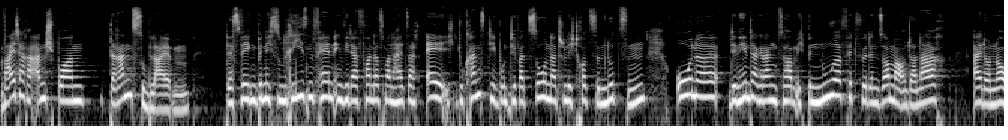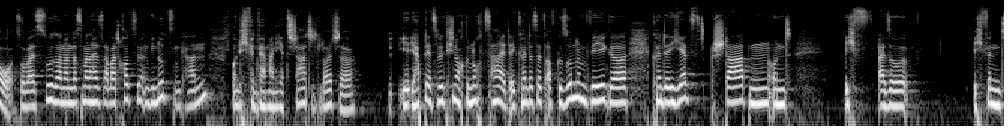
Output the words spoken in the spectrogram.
weiterer Ansporn, dran zu bleiben. Deswegen bin ich so ein Riesenfan irgendwie davon, dass man halt sagt, ey, ich, du kannst die Motivation natürlich trotzdem nutzen, ohne den Hintergedanken zu haben, ich bin nur fit für den Sommer und danach I don't know, so weißt du, sondern dass man halt es aber trotzdem irgendwie nutzen kann. Und ich finde, wenn man jetzt startet, Leute, ihr, ihr habt jetzt wirklich noch genug Zeit. Ihr könnt das jetzt auf gesundem Wege, könnt ihr jetzt starten und ich, also ich finde,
